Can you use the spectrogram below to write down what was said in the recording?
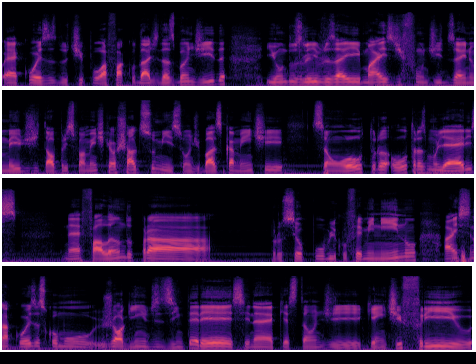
é coisas do tipo a Faculdade das Bandidas e um dos livros aí mais difundidos aí no meio digital principalmente que é o Chá do Sumiço, onde basicamente são outro, outras mulheres, né, falando para para o seu público feminino a ensinar coisas como joguinho de desinteresse, né? Questão de quente e frio,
